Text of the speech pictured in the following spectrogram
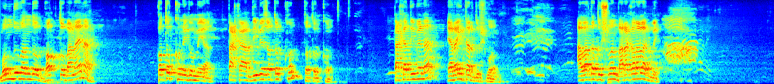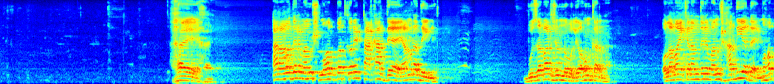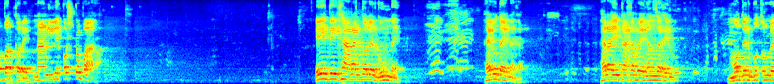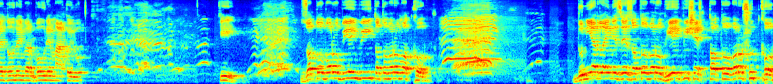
বন্ধু বান্ধব ভক্ত বানায় না? কতক্ষণ এগো মেয়াদ? টাকা দিবে যতক্ষণ, ততক্ষণ। টাকা দিবে না, এরাই তার দুশ্মন। আলাদা দুশ্মন ভাড়া করা লাগবে। হায় হায়। আর আমাদের মানুষ মোহব্বত করে, টাকা দেয়, আমরা দেই না। বুঝাবার জন্য বলি, অহংকার না। ওলামায় কেরামদের মানুষ হাদিয়ে দেয়, মোহব্বত করে, না নিলে কষ্ট পায়। এই দেখে আর এক দলের ঘুম নাই। হ্যাঁ গো, দেয় না খা। হেরা এই টাকা পেয়ে গাঞ্জা খাইব। মদের বোতল লয়ে দৌড়াইবার বৌরে মা কইব। কি? যত বড় বিআইবি তত বড় মৎখর দুনিয়ার লাইনে যে যত বড় ভিআইপি সে তত বড় সুৎখোর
